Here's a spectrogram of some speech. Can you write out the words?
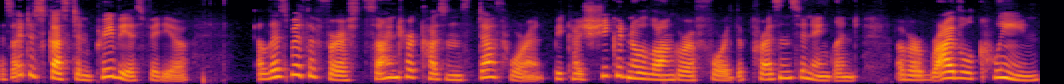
As I discussed in previous video, Elizabeth I signed her cousin's death warrant because she could no longer afford the presence in England of a rival queen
